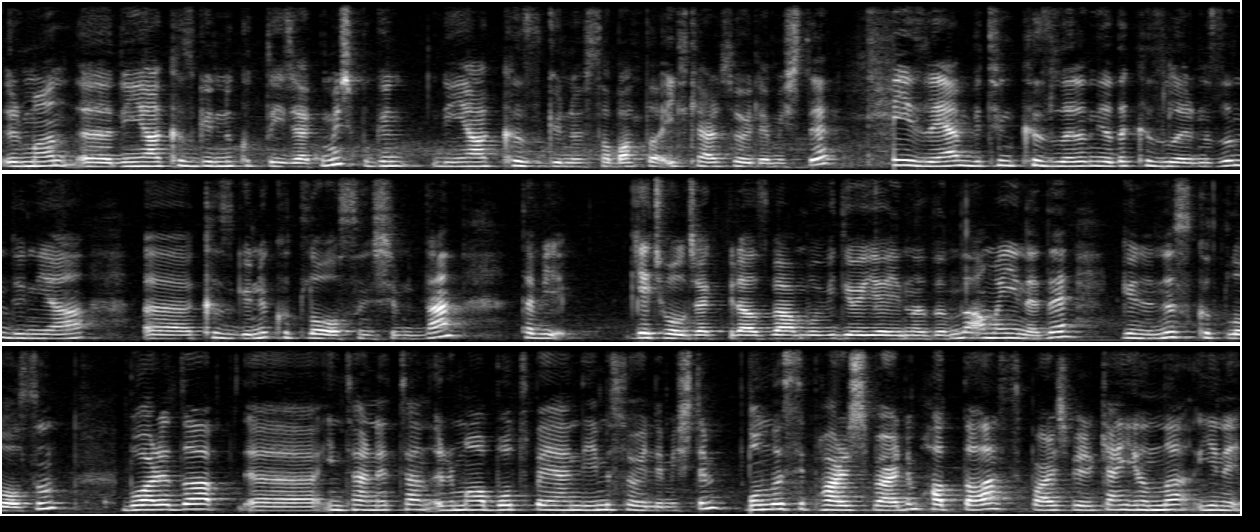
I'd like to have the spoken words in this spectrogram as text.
Irmak'ın e, Dünya Kız Günü'nü kutlayacakmış. Bugün Dünya Kız Günü. Sabah da İlker söylemişti. İzleyen bütün kızların ya da kızlarınızın Dünya e, Kız Günü kutlu olsun şimdiden. Tabii geç olacak biraz ben bu videoyu yayınladığımda ama yine de gününüz kutlu olsun. Bu arada e, internetten ırmağa bot beğendiğimi söylemiştim. Onda sipariş verdim. Hatta sipariş verirken yanına yine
